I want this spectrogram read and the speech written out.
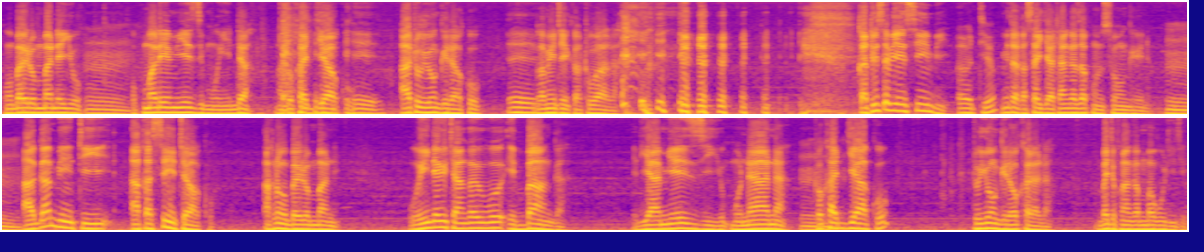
ku mobile money yo Mm. okumala emyezi mwenda nga tokajjaako Eh. ate oyongerako Eh. gavumenti ekatwala katuyisa byensimbi otyo minta kasajja atangaza ku nsonga eno Mm. agambye nti akasente ako akana mobile money weyindayo tangawo ebbanga lya myezi munaana Mm. tokajjaako tuyongerawo kalala bajja kulanga mu mawulire.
